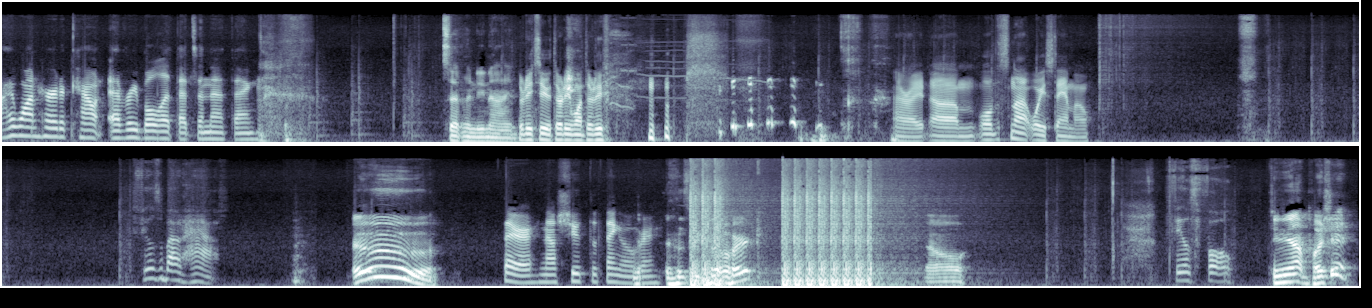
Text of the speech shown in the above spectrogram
I want her to count every bullet that's in that thing. 79. 32, 31, 30. All right. Um. Well, let's not waste ammo. Feels about half. Ooh! There, now shoot the thing over. Is it gonna work? No. Feels full. Can you not push it?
